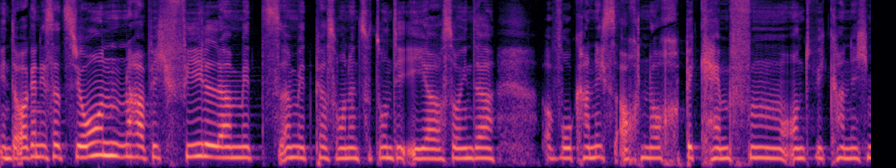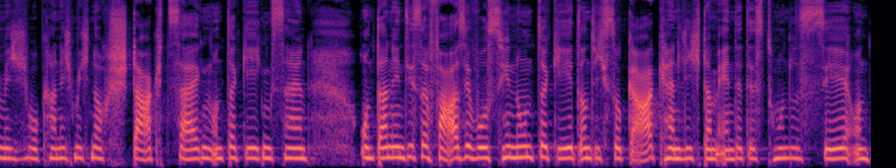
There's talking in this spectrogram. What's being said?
In der Organisation habe ich viel äh, mit, äh, mit Personen zu tun, die eher so in der wo kann ich es auch noch bekämpfen und wie kann ich mich, wo kann ich mich noch stark zeigen und dagegen sein. Und dann in dieser Phase, wo es hinuntergeht und ich so gar kein Licht am Ende des Tunnels sehe und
